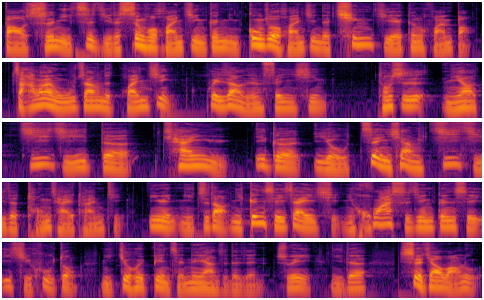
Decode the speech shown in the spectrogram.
保持你自己的生活环境跟你工作环境的清洁跟环保。杂乱无章的环境会让人分心。同时，你要积极的参与一个有正向积极的同才团体，因为你知道，你跟谁在一起，你花时间跟谁一起互动，你就会变成那样子的人。所以，你的社交网络。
